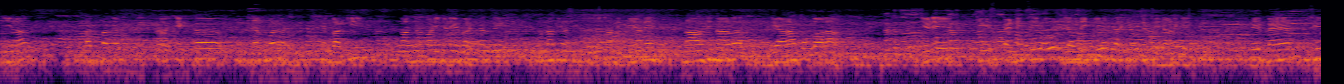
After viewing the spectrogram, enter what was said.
ਦੀਆਂ ਲਗਭਗ ਇੱਕ ਹੈਲਪਰ ਤੇ ਬਾਕੀ ਆਂਗਣਵਾੜੀ ਜਿਹੜੇ ਵਰਕਰ ਨੇ, ਉਹਨਾਂ ਦੀਆਂ ਅਸੀਂ ਪੋਸਟਾਂ ਦਿੱਤੀਆਂ ਨੇ। ਨਾਲ ਦੀ ਨਾਲ 11 ਤੋਂ 12 ਜਿਹੜੇ ਕੇਸ ਪੈਂਡਿੰਗ ਸੀ, ਉਹ ਜਲਦੀ ਕਲੀਅਰ ਕਰਕੇ ਉਹ ਦਿੱਤੇ ਜਾਣਗੇ। ਤੇ ਮੈਂ, ਤੁਸੀਂ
